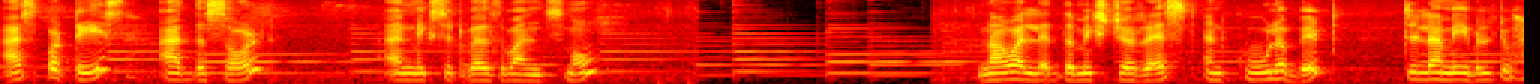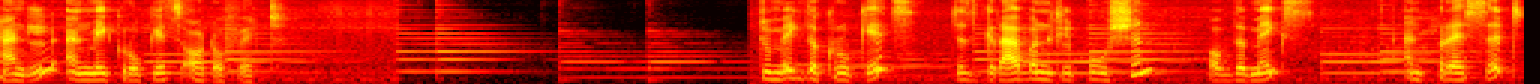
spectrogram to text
As per taste, add the salt and mix it well once more. Now I'll let the mixture rest and cool a bit till I'm able to handle and make croquettes out of it. To make the croquettes, just grab a little portion of the mix and press it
